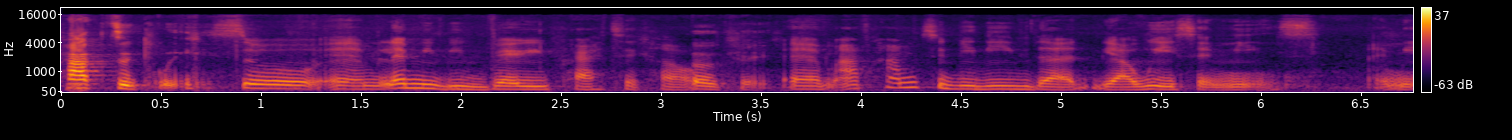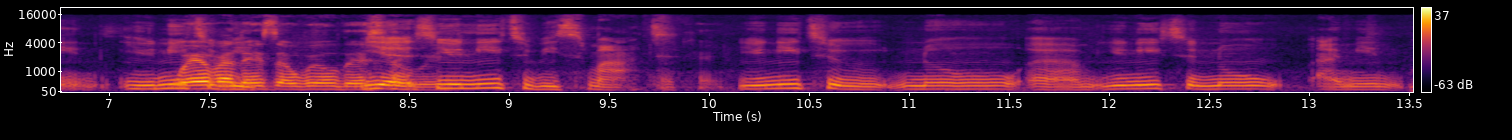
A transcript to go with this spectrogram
practically? So um, let me be very practical. Okay. Um, I've come to believe that there are ways and means. I mean, you need Wherever to be, there's a will, there's a yes, way. you need to be smart. Okay. You need to know. Um, you need to know. I mean,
